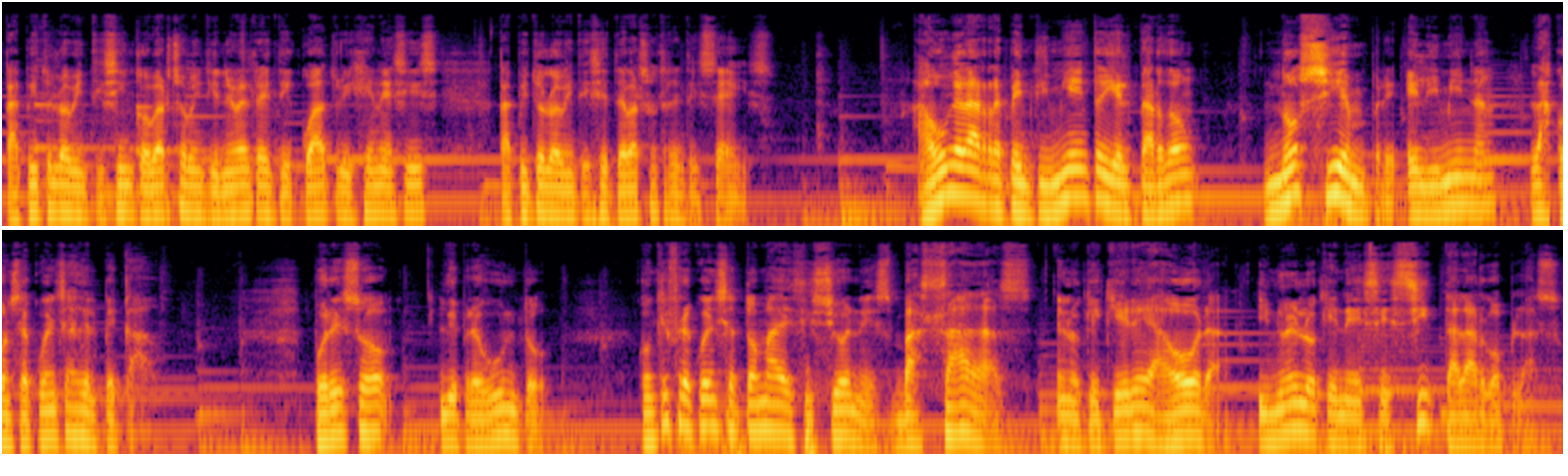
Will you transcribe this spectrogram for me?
capítulo 25, verso 29 al 34 y Génesis capítulo 27, verso 36. Aún el arrepentimiento y el perdón no siempre eliminan las consecuencias del pecado. Por eso le pregunto, ¿Con qué frecuencia toma decisiones basadas en lo que quiere ahora y no en lo que necesita a largo plazo?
